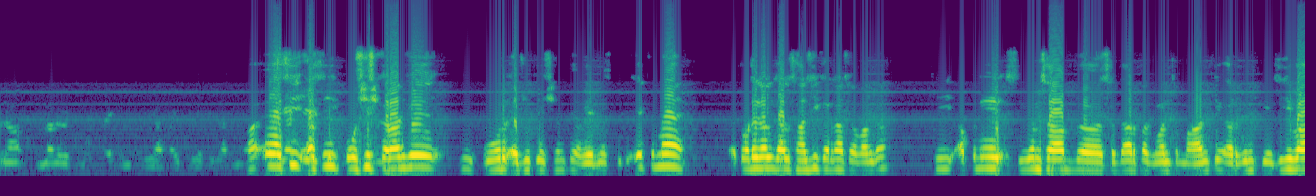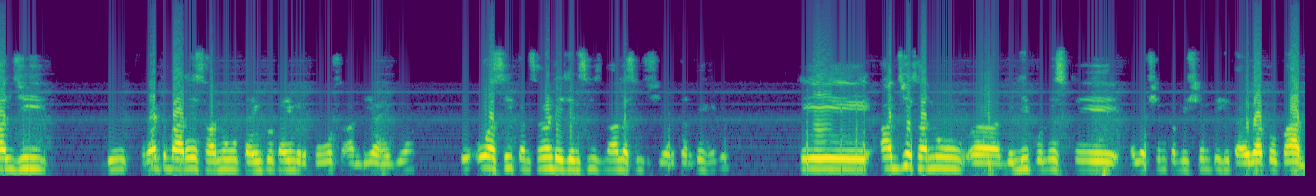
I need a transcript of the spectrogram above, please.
ਹਾਂ, ਇਹ ਅਸੀਂ ਅਸੀਂ ਕੋਸ਼ਿਸ਼ ਕਰਾਂਗੇ ਕਿ ਹੋਰ ਐਜੂਕੇਸ਼ਨ ਤੇ ਅਵੇਅਰਨੈਸ ਇੱਕ ਮੈਂ ਤੁਹਾਡੇ ਨਾਲ ਗੱਲ ਸਾਂਝੀ ਕਰਨਾ ਚਾਹਾਂਗਾ ਕਿ ਆਪਣੇ ਸੀਐਮ ਸਾਹਿਬ ਸਰਦਾਰ ਭਗਵੰਤ ਮਾਨ ਤੇ ਅਰਵਿੰਦ ਕੇਜਰੀਵਾਲ ਜੀ ਦੀ ਥ੍ਰੈਟ ਬਾਰੇ ਸਾਨੂੰ ਟਾਈਮ ਟੂ ਟਾਈਮ ਰਿਪੋਰਟਸ ਆਉਂਦੀਆਂ ਹੈਗੀਆਂ ਤੇ ਉਹ ਅਸੀਂ ਕੰਸਰਨਡ ਏਜੰਸੀਜ਼ ਨਾਲ ਅਸੀਂ ਸ਼ੇਅਰ ਕਰਦੇ ਹੈਗੇ। ਤੇ ਅੱਜ ਸਾਨੂੰ ਦਿੱਲੀ ਪੁਲਿਸ ਤੇ ਇਲੈਕਸ਼ਨ ਕਮਿਸ਼ਨ ਦੀ ਹਿਦਾਇਤਾਂ ਤੋਂ ਬਾਅਦ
